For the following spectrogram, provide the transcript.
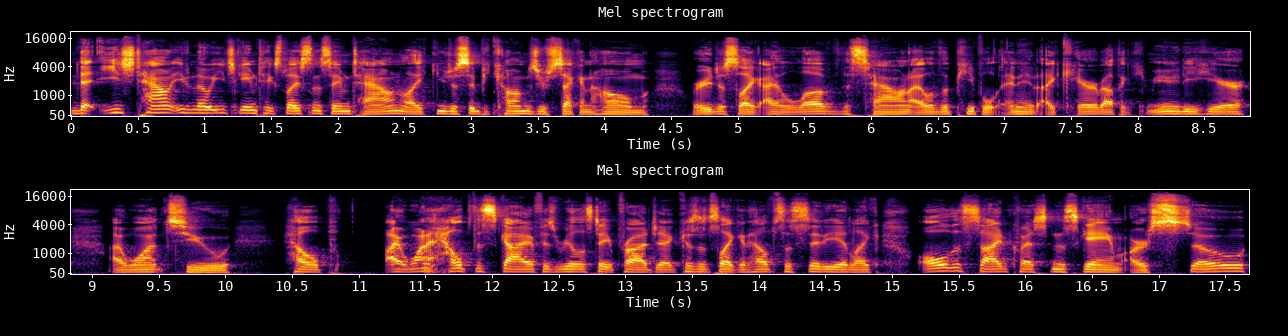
that each town even though each game takes place in the same town like you just it becomes your second home where you're just like i love this town. I love the people in it. I care about the community here. I want to help I want to help this guy with his real estate project because it's like it helps the city and like all the side quests in this game are so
